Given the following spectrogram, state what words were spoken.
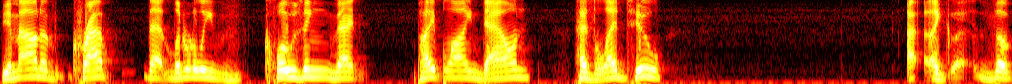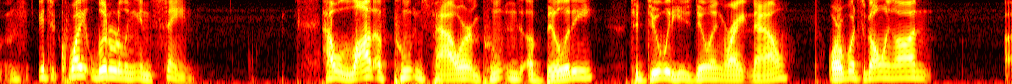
the amount of crap that literally closing that pipeline down has led to like uh, the it's quite literally insane how a lot of Putin's power and Putin's ability to do what he's doing right now or what's going on uh,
